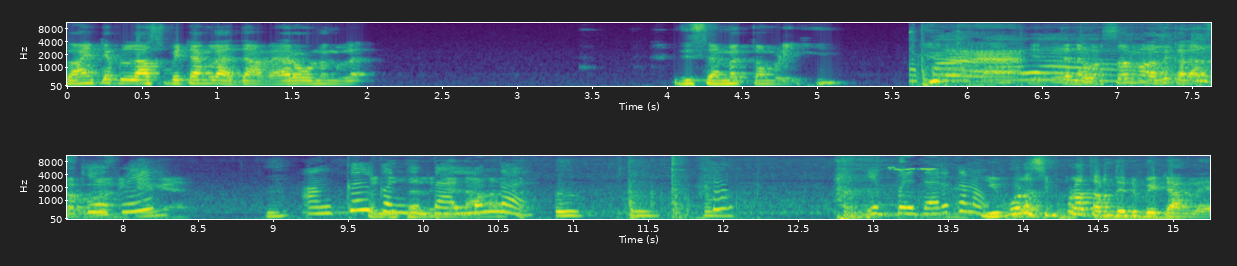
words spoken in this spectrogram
பாயிண்ட் டேபிள் லாஸ்ட் போயிட்டாங்களா அதான் வேற ஒண்ணும் இல்ல இது செம காமெடி எத்தனை வருஷமா வந்து கலாச்சாரம் அங்கிள் கொஞ்சம் தள்ளுங்க, தள்ளுங்க இப்படி திறக்கணும் இவ்வளவு சிம்பிளா திறந்துட்டு போயிட்டாங்களே.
